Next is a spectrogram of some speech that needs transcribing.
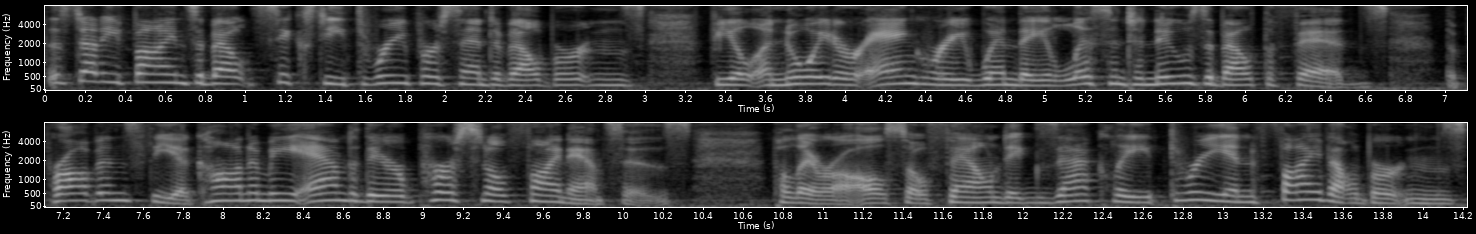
The study finds about 63% of Albertans feel annoyed or angry when they listen to news about the feds, the province, the economy, and their personal finances. Pollara also found exactly three in five Albertans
